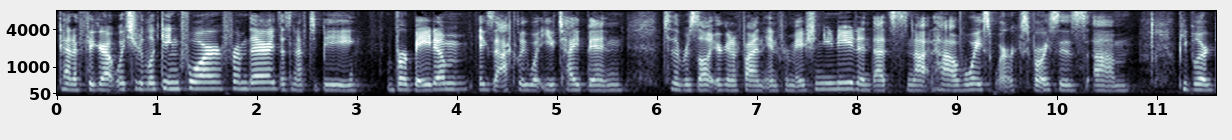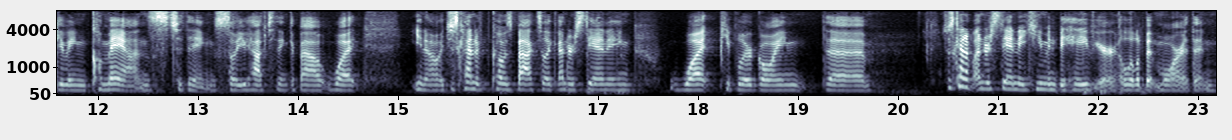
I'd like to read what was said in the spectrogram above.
kind of figure out what you're looking for from there. It doesn't have to be verbatim exactly what you type in to the result. You're going to find the information you need and that's not how voice works. Voice is um, people are giving commands to things. So you have to think about what you know it just kind of goes back to like understanding what people are going the just kind of understanding human behavior a little bit more than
